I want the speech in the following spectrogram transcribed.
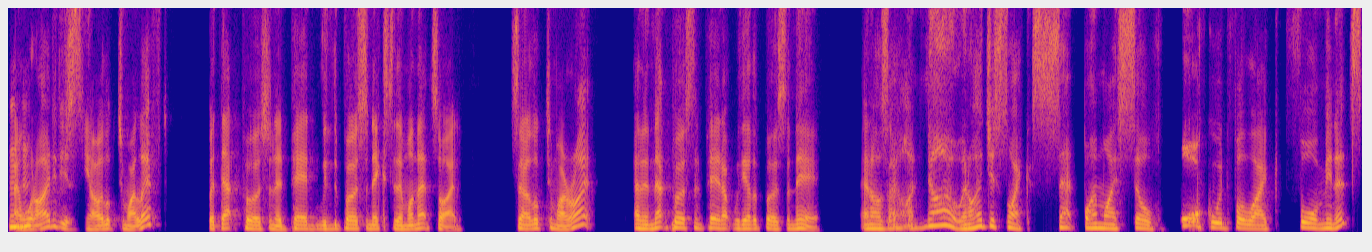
And Mhm. what I did is, you know, I looked to my left, but that person had paired with the person next to them on that side. So I looked to my right, and then that person paired up with the other person there. And I was like, oh no. And I just like sat by myself, awkward for like four minutes,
